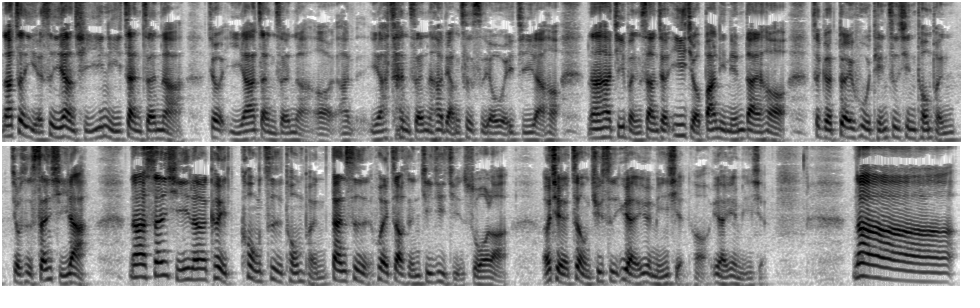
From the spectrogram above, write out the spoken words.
那这也是一样，起因于战争啊，就以阿战争啊，哦啊以阿战争，然 后两次石油危机了哈，那它基本上就一九八零年代哈，这个对付停滞性通膨就是升息啦，那升息呢可以控制通膨，但是会造成经济紧缩了，而且这种趋势越来越明显哈，越来越明显，那。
